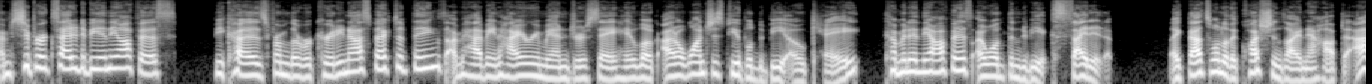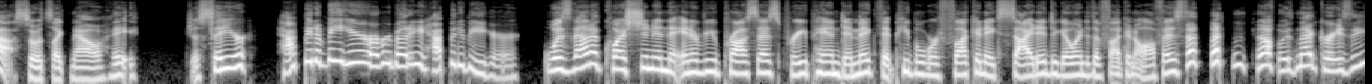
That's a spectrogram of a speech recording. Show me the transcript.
I'm super excited to be in the office, because from the recruiting aspect of things, I'm having hiring managers say, "Hey, look, I don't want just people to be okay coming in the office. I want them to be excited." Like that's one of the questions I now have to ask. So it's like now, hey, just say you're happy to be here, everybody. Happy to be here. Was that a question in the interview process pre-pandemic that people were fucking excited to go into the fucking office? no, isn't that crazy?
